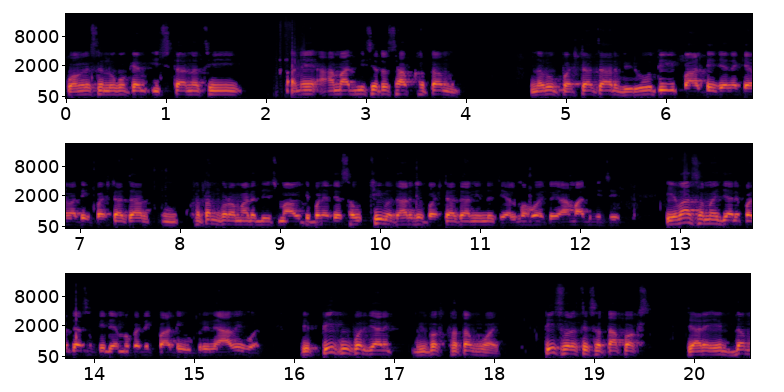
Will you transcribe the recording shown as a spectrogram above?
કોંગ્રેસના લોકો કેમ ઈચ્છતા નથી? અને આમ આદમી છે તો સાફ ખતમ. નરું ભ્રષ્ટાચાર વિરોધી પાર્ટી જેને કહેવાતી ભ્રષ્ટાચાર ખતમ કરવા માટે દેશમાં આવી હતી, પણ તે સૌથી વધારે જો ભ્રષ્ટાચારની અંદર જેલમાં હોય તો આમ આદમી છે. એવા સમય જ્યારે પ્રજાશક્તિ ડેમોક્રેટિક પાર્ટી ઉભરીને આવી હોય, જે પીક ઉપર જ્યારે વિપક્ષ ખતમ હોય, ત્રીસ વર્ષથી સત્તા પક્ષ જ્યારે એકદમ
